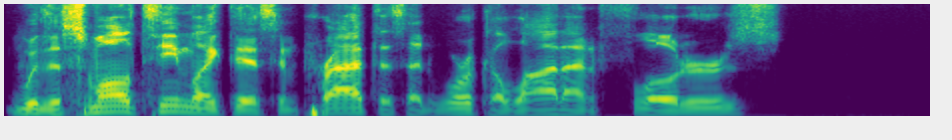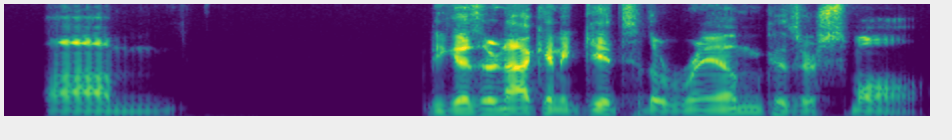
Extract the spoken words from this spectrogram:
With a small team like this in practice, I'd work a lot on floaters um, because they're not going to get to the rim because they're small.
